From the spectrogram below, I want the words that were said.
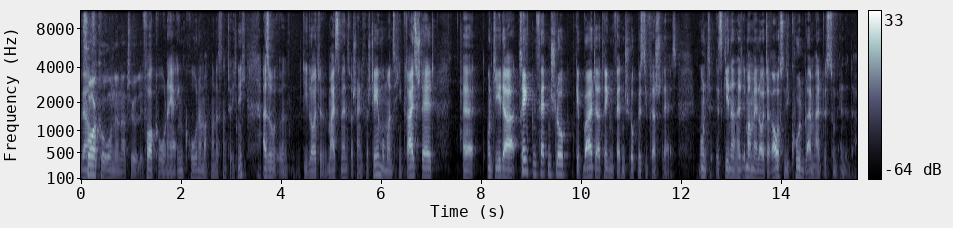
Vor Corona natürlich. vor Corona, ja, in Corona macht man das natürlich nicht. Also äh, die Leute, meisten werden es wahrscheinlich verstehen, wo man sich in den Kreis stellt äh, und jeder trinkt einen fetten Schluck, gibt weiter, trinkt einen fetten Schluck, bis die Flasche leer ist. Und es gehen dann halt immer mehr Leute raus und die Coolen bleiben halt bis zum Ende da.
